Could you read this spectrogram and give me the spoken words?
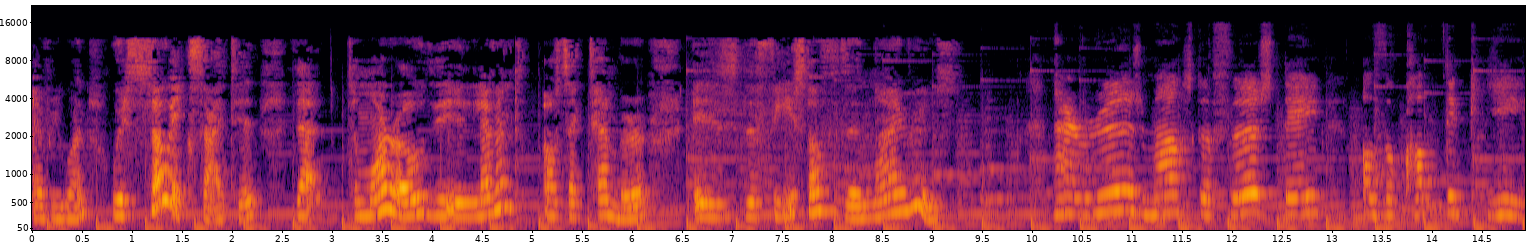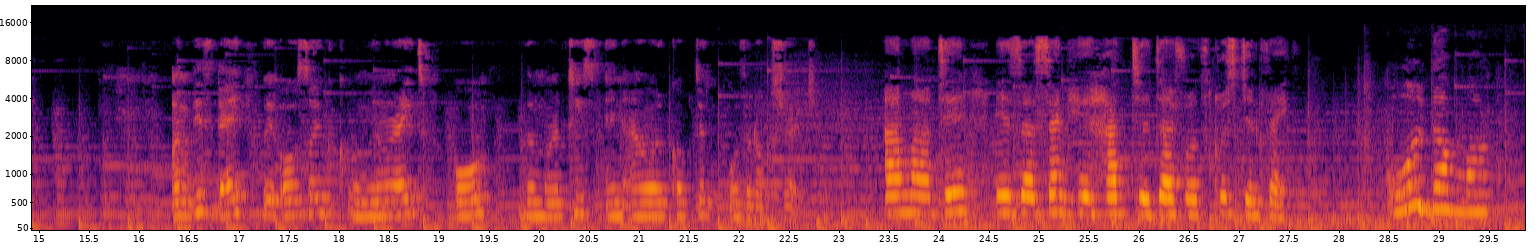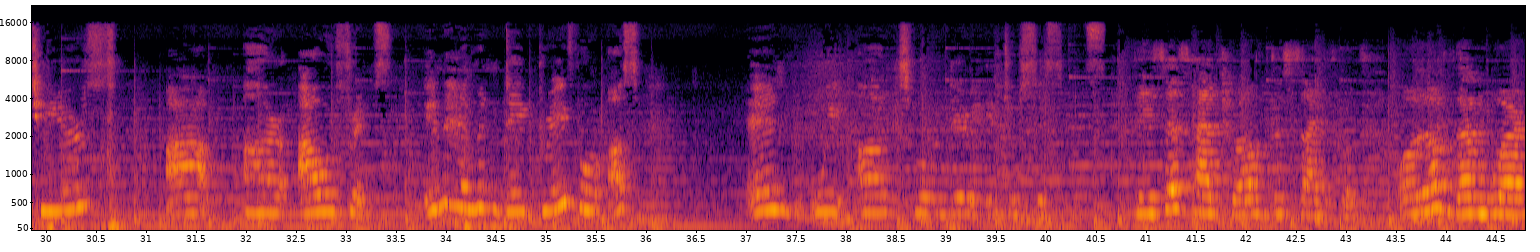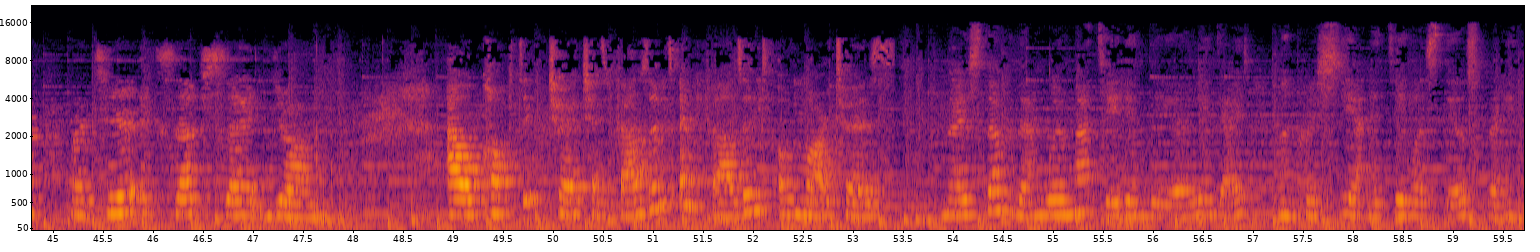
Everyone. We're so excited that tomorrow, the 11th of September, is the feast of the Nayrouz. Nayrouz marks the first day of the Coptic year. On this day, we also commemorate all the martyrs in our Coptic Orthodox Church. A martyr is a saint who had to die for the Christian faith. All the martyrs are, uh, are our friends. In heaven, they pray for us and we ask for their intercessions. Jesus had 12 disciples. All of them were martyrs except St. John. Our Coptic church has thousands and thousands of martyrs. Most of them were martyred in the early days when Christianity was still spreading.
